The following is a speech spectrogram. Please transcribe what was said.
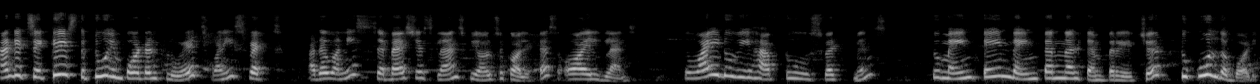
And it secretes the two important fluids. One is sweat, other one is sebaceous glands. We also call it as oil glands. So why do we have to sweat means? To maintain the internal temperature to cool the body.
